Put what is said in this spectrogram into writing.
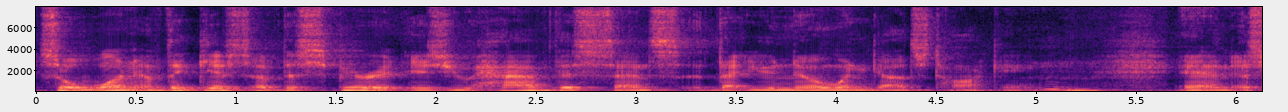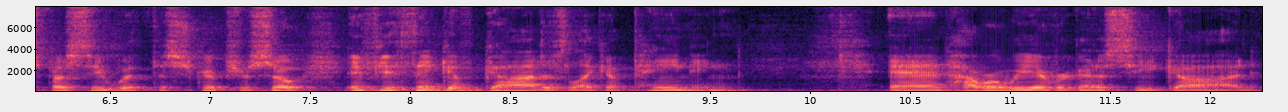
So, one of the gifts of the Spirit is you have this sense that you know when God's talking, mm-hmm. and especially with the scripture. So, if you think of God as like a painting, and how are we ever going to see God?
